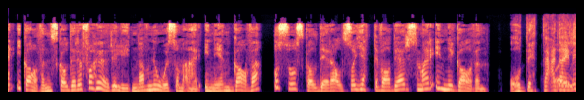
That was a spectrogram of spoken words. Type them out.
er i gaven skal dere få høre lyden av noe som er inni en gave, og så skal dere altså gjette hva det er som er inni gaven. Å, dette er deilig.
